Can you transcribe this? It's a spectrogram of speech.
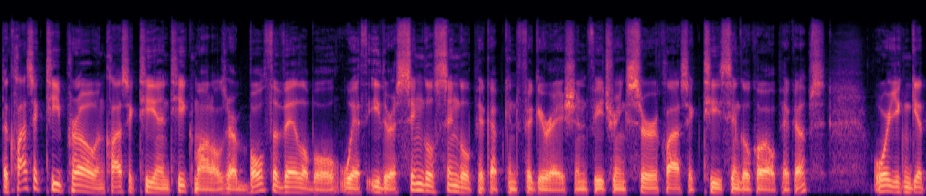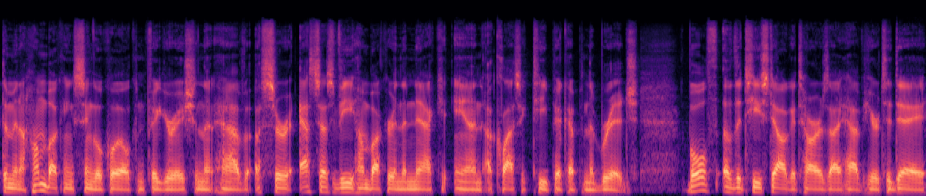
The Classic T Pro and Classic T Antique models are both available with either a single single pickup configuration featuring Suhr Classic T single coil pickups, or you can get them in a humbucking single coil configuration that have a Suhr SSV humbucker in the neck and a Classic T pickup in the bridge. Both of the T style guitars I have here today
